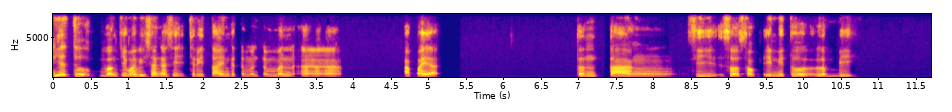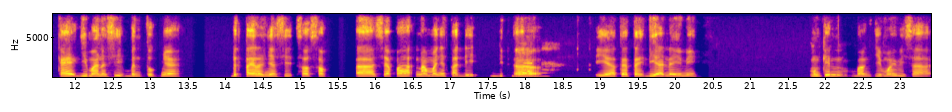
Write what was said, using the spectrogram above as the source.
Dia tuh Bang Cimoy bisa nggak sih ceritain ke teman-teman eh, apa ya tentang si sosok ini tuh lebih kayak gimana sih bentuknya, detailnya si sosok eh, siapa namanya tadi? Di- Diana. iya Teteh Diana ini mungkin Bang Cimoy bisa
